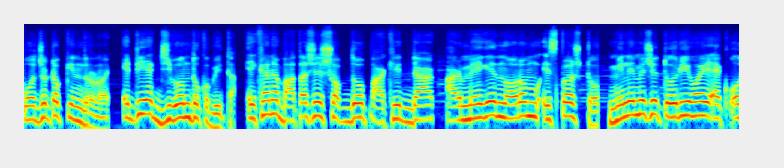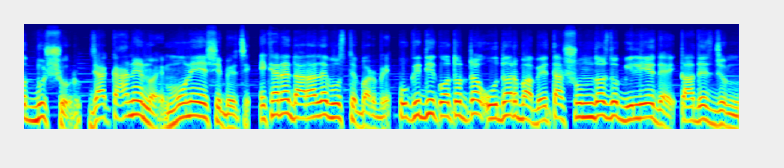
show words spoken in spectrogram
পর্যটক কেন্দ্র নয়, এটি এক জীবন্ত কবিতা। এখানে বাতাসের শব্দ, পাখির ডাক আর মেঘের নরম স্পষ্ট মিলেমিশে তৈরি হয় এক অদ্ভুত সুর, যা কানে নয়, মনে এসে বেঁচে এখানে দাঁড়ালে বুঝতে পারবে প্রকৃতি কতটা উদারভাবে তার সৌন্দর্য বিলিয়ে দেয় তাদের জন্য,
